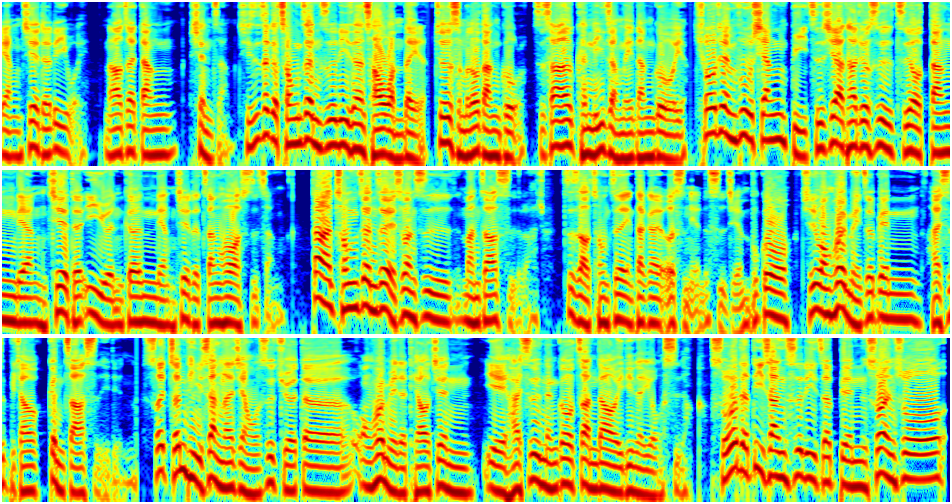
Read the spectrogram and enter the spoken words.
两届的立委。然后再当县长，其实这个从政资历真的超完备了，就是什么都当过了，只差肯里长没当过而已。邱建富相比之下，他就是只有当两届的议员跟两届的彰化市长。当然，从政这也算是蛮扎实的啦。至少从这里大概有二十年的时间，不过其实王惠美这边还是比较更扎实一点的，所以整体上来讲，我是觉得王惠美的条件也还是能够占到一定的优势啊。所谓的第三势力这边，虽然说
